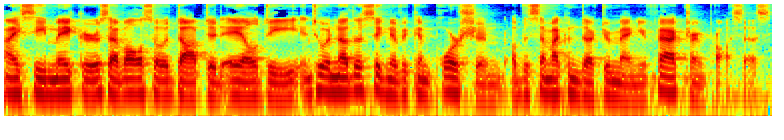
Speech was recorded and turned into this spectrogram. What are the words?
IC makers have also adopted ALD into another significant portion of the semiconductor manufacturing process,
